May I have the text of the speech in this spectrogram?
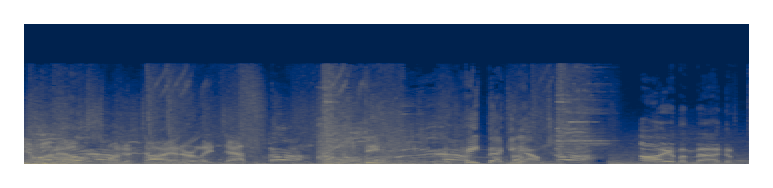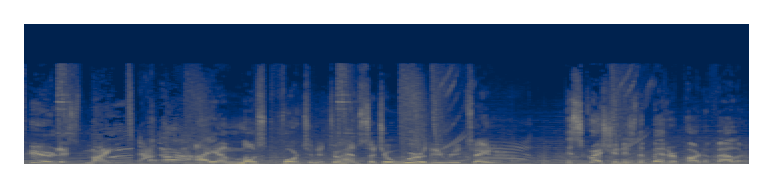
Anyone else want to die an early death? Damn! I hate backing out! I am a man of peerless might. I am most fortunate to have such a worthy retainer. Discretion is the better part of valor.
